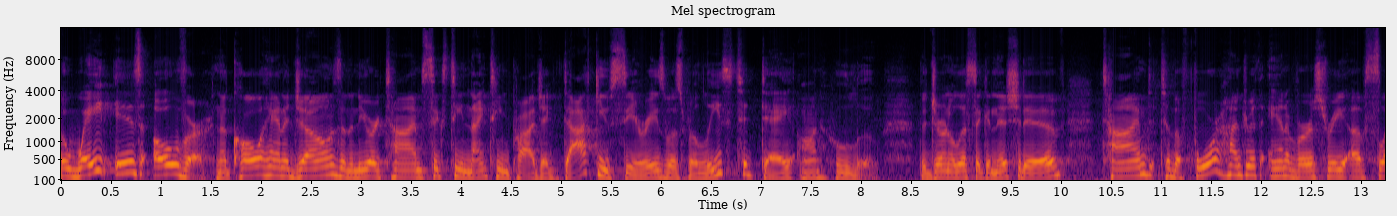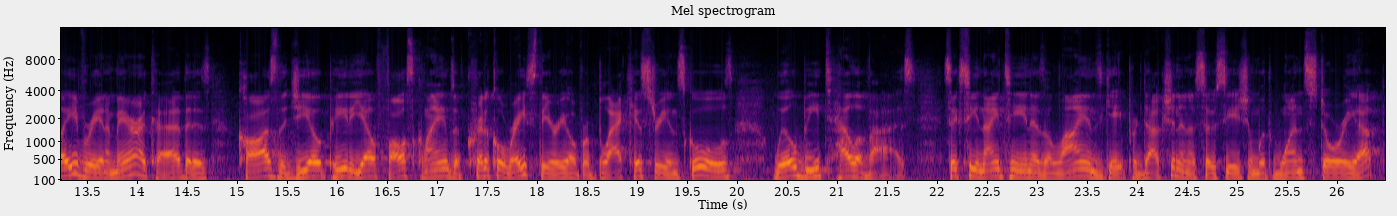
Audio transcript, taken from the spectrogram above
The wait is over. Nikole Hannah-Jones and the New York Times 1619 Project docu-series was released today on Hulu. The journalistic initiative timed to the 400th anniversary of slavery in America that has caused the GOP to yell false claims of critical race theory over black history in schools will be televised. 1619 is a Lionsgate production in association with One Story Up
